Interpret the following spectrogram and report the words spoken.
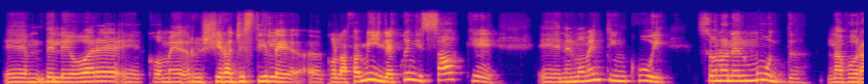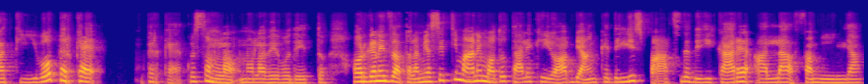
eh, delle ore e come riuscire a gestirle eh, con la famiglia e quindi so che eh, nel momento in cui sono nel mood lavorativo, perché, perché questo non, la, non l'avevo detto, ho organizzato la mia settimana in modo tale che io abbia anche degli spazi da dedicare alla famiglia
